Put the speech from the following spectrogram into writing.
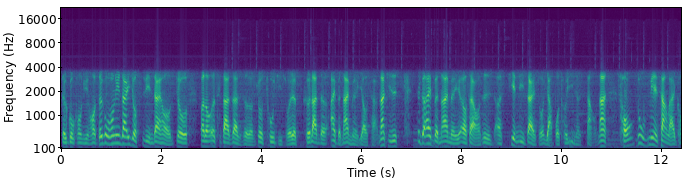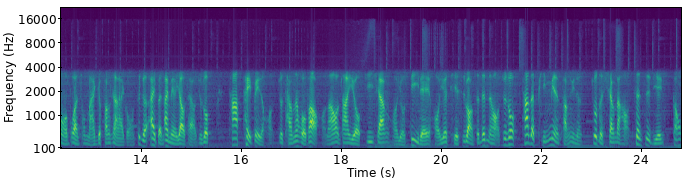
德国空军哦。德国空军在一九四零年代哦，就发动二次大战的时候，就突击所谓的荷兰的艾本艾梅尔要塞。那其实这个艾本艾梅尔要塞哦，是呃建立在说亚伯托运河上。那从路面上来讲哦，不管从哪一个方向来讲，这个艾本艾梅尔要塞哦，就是说。它配备的哈，就长城火炮，然后它有机枪，哦，有地雷，哦，有铁丝网等等等哦，就是说它的平面防御呢做的相当好，甚至连高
